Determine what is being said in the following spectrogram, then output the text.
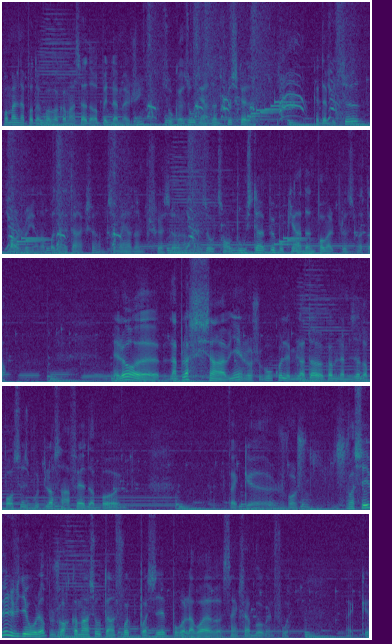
Pas mal n'importe quoi va commencer à dropper de la magie. Sauf que les autres, ils en donnent plus que, d'habitude. Bon, là, ils en ont pas donné tant que ça. Absolument, ils en donnent plus que ça. là. Les autres sont boostés un peu pour qu'ils en donnent pas mal plus, mettons. Et là, euh, la place qui s'en vient, là, je sais pas pourquoi l'émulateur a comme la misère à passer ce bout-là sans faire de bug. Fait que euh, je vais, je, saver la vidéo là, puis je vais recommencer autant de fois que possible pour l'avoir euh, sans que une fois. Fait que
